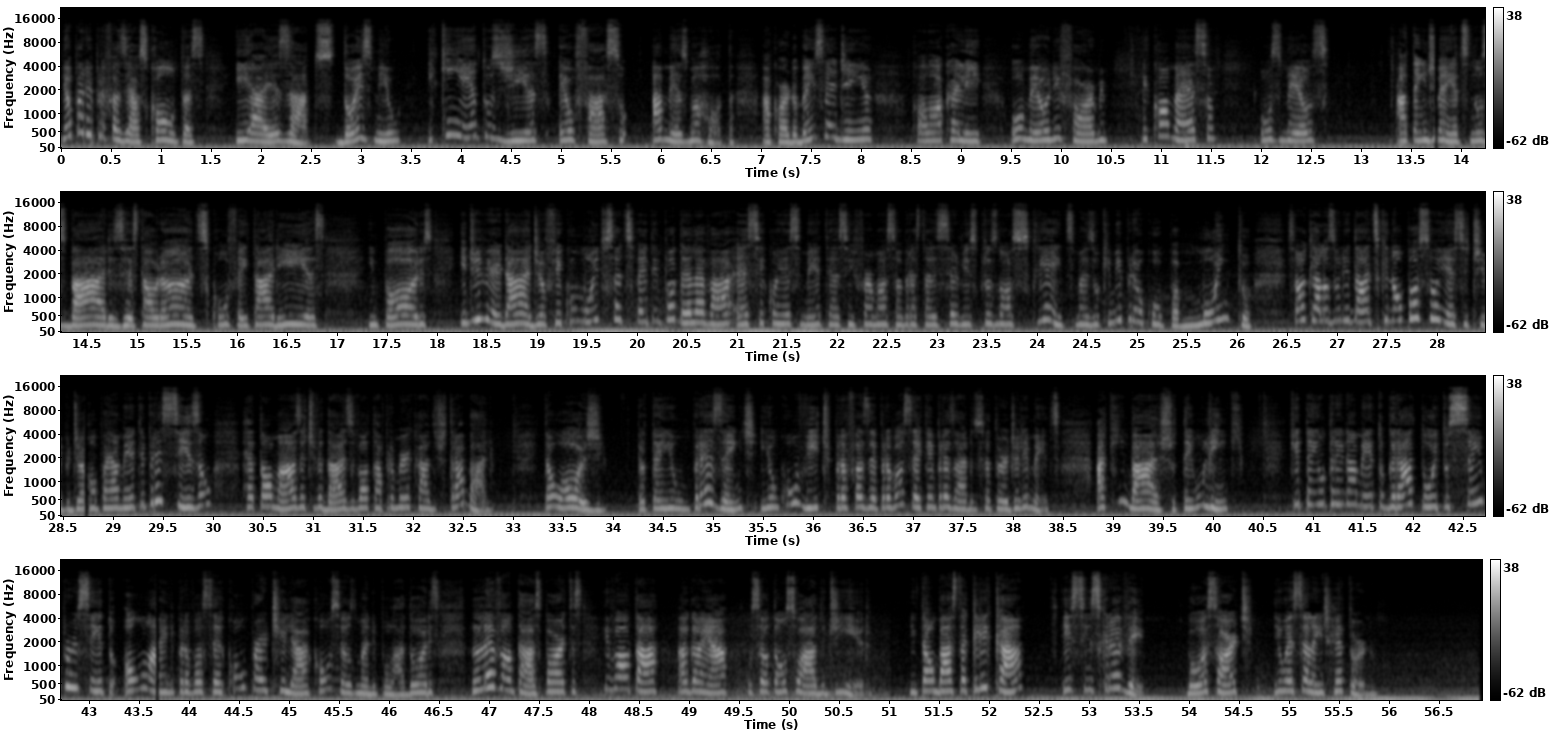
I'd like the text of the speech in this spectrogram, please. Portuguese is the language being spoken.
E eu parei para fazer as contas e há exatos 2.500 dias eu faço a mesma rota. Acordo bem cedinho, coloco ali o meu uniforme e começo os meus atendimentos nos bares, restaurantes, confeitarias, empórios. E de verdade, eu fico muito satisfeita em poder levar esse conhecimento e essa informação, prestar esse serviço para os nossos clientes. Mas o que me preocupa muito são aquelas unidades que não possuem esse tipo de acompanhamento e precisam retomar as atividades e voltar para o mercado de trabalho. Então, hoje, eu tenho um presente e um convite para fazer para você que é empresário do setor de alimentos. Aqui embaixo tem um link que tem um treinamento gratuito 100% online para você compartilhar com seus manipuladores, levantar as portas e voltar a ganhar o seu tão suado dinheiro. Então basta clicar e se inscrever. Boa sorte e um excelente retorno.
